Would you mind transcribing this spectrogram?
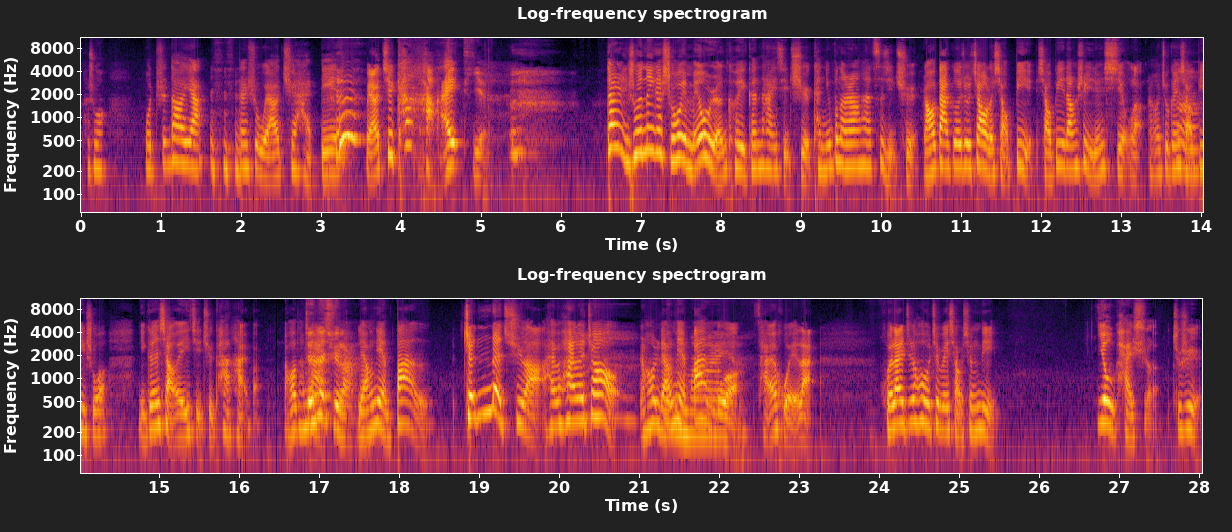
他说：“我知道呀，但是我要去海边，我要去看海。天，但是你说那个时候也没有人可以跟他一起去，肯定不能让他自己去。然后大哥就叫了小 B，小 B 当时已经醒了，然后就跟小 B 说：‘你跟小 A 一起去看海吧。’然后他们真的去了？两点半真的去了，还拍了照，然后两点半多才回来。回来之后，这位小兄弟又开始了，就是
